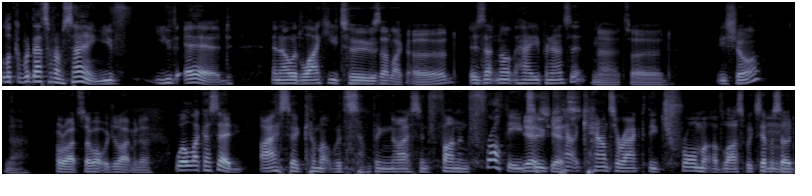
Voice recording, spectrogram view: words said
Look, but that's what I'm saying. You've you've aired, and I would like you to. Is that like Erd? is that not how you pronounce it? No, it's Erd. you sure? No. All right. So what would you like me to? Well, like I said, I said come up with something nice and fun and frothy Yes, to yes. cou- counteract the trauma of last week's episode,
